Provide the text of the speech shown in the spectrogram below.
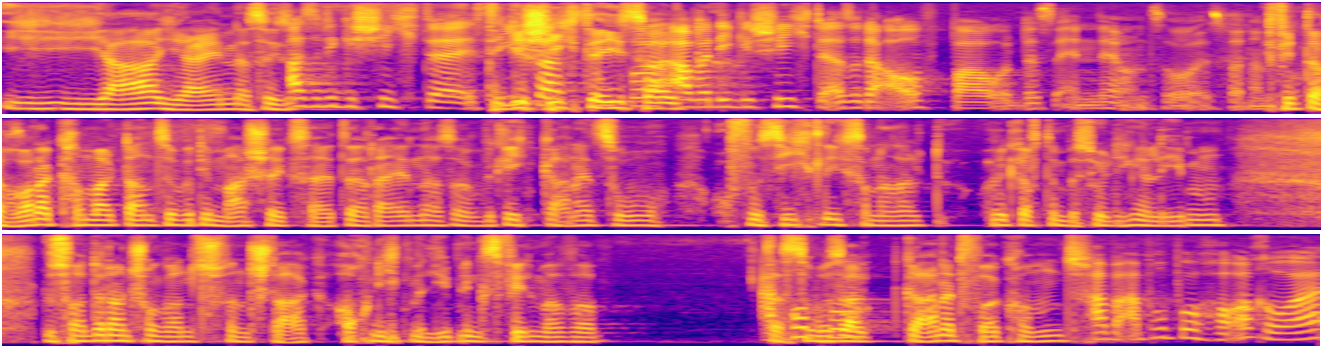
Ja, ja, also, Also die Geschichte. Es Die Geschichte ist halt- Aber die Geschichte, also der Aufbau und das Ende und so, es war dann Ich finde, der Horror kam halt dann so über die Maschek-Seite rein, also wirklich gar nicht so offensichtlich, sondern halt wirklich auf dem persönlichen Erleben. Das fand ich dann schon ganz, ganz stark. Auch nicht mein Lieblingsfilm, aber dass Apropos- sowas halt gar nicht vorkommt. Aber apropos Horror,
